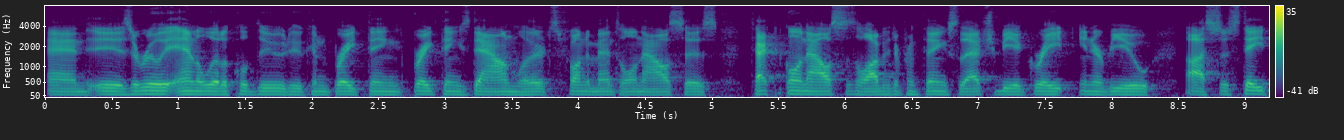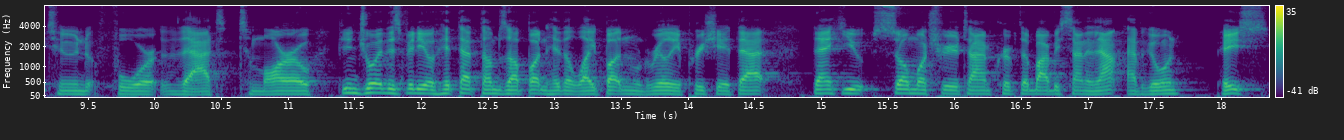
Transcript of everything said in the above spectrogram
and is a really analytical dude who can break things break things down, whether it's fundamental analysis, technical analysis, a lot of different things. So that should be a great interview. Uh, so stay tuned for that tomorrow. If you enjoyed this video, hit that thumbs up button, hit the like button. Would really appreciate that. Thank you so much for your time. Crypto Bobby signing out. Have a good one. Peace.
